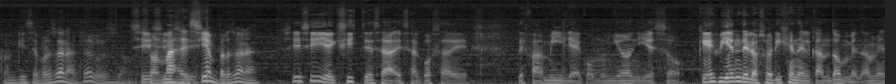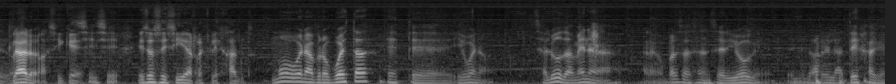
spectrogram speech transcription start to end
con 15 personas, cosa son, Sí, son sí, más de sí. 100 personas. Sí, sí, existe esa, esa cosa de, de familia, de comunión y eso. Que es bien de los orígenes del candombe también, ¿no? Claro. Así que Sí, sí. eso se sigue reflejando. Muy buena propuesta. Este, y bueno, salud también a, a la comparsa San Serio, que del barrio La Teja, que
